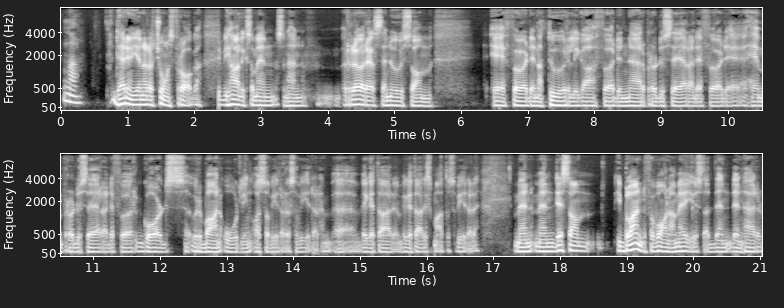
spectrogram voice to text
Nej. Det här är en generationsfråga. Vi har liksom en sån här rörelse nu som är för det naturliga, för det närproducerade, för det hemproducerade, för gårds, urban odling och så vidare. och så vidare. Eh, vegetar, vegetarisk mat och så vidare. Men, men det som ibland förvånar mig just att den, den här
